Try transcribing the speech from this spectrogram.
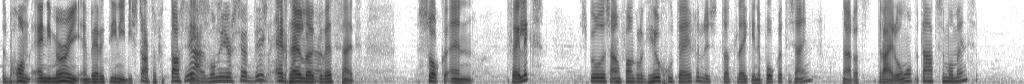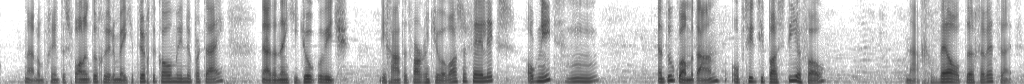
Het begon Andy Murray en Berrettini, die startten fantastisch. Ja, hij won de eerste set Het dik. was echt een hele leuke Ja. wedstrijd. Sok en Felix speelden ze aanvankelijk heel goed tegen, dus dat leek in de pocket te zijn. Nou, dat draaide om op het laatste moment. Nou, dan begint de spanning toch weer een beetje terug te komen in de partij. Nou, dan denk je Djokovic, die gaat het varkentje wel wassen, Felix. Ook niet. Mhm. En toen kwam het aan op Tsitsipas Tiafo. Nou, geweldige wedstrijd.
